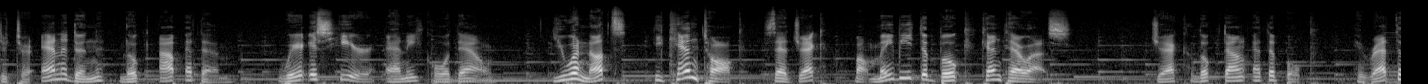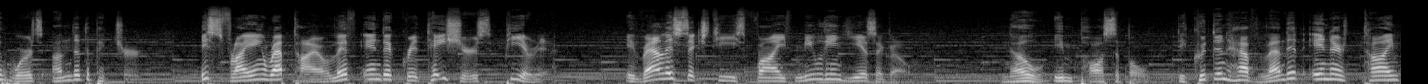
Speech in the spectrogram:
The pteranodon looked up at them. Where is here? Annie called down. You are nuts. He can talk, said Jack, but maybe the book can tell us. Jack looked down at the book. He read the words under the picture. This flying reptile lived in the Cretaceous period. It vanished 65 million years ago. No, impossible. They couldn't have landed in a time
